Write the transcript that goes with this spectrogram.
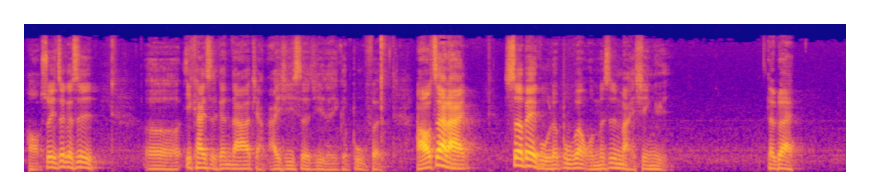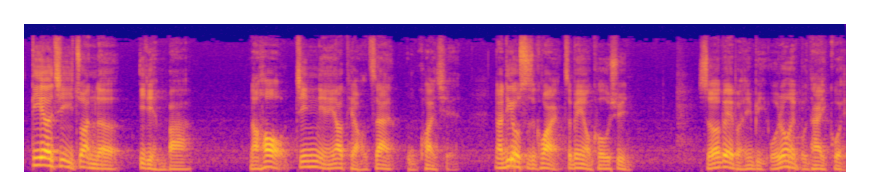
好，所以这个是呃一开始跟大家讲 IC 设计的一个部分。好，再来设备股的部分，我们是买星云，对不对？第二季赚了一点八，然后今年要挑战五块钱，那六十块这边有扣讯，十二倍本一比，我认为不太贵。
